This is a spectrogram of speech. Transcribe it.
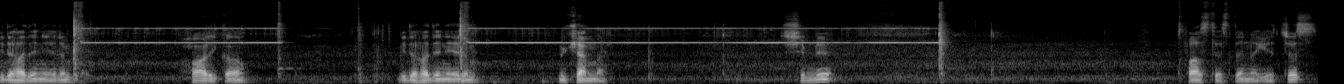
Bir daha deneyelim. Harika. Bir daha deneyelim. Mükemmel. Şimdi faz testlerine geçeceğiz.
